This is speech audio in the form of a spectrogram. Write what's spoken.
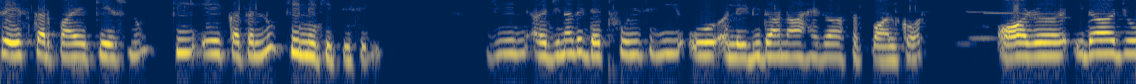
ਟ੍ਰੇਸ ਕਰ ਪਾਏ ਕੇਸ ਨੂੰ ਕਿ ਇਹ ਕਤਲ ਨੂੰ ਕਿਹਨੇ ਕੀਤੀ ਸੀਗੀ। ਜੀ ਜਿਨ੍ਹਾਂ ਦੀ ਡੈਥ ਹੋਈ ਸੀਗੀ ਉਹ ਲੇਡੀ ਦਾ ਨਾਮ ਹੈਗਾ ਸਤਪਾਲ ਕੌਰ ਔਰ ਇਹਦਾ ਜੋ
